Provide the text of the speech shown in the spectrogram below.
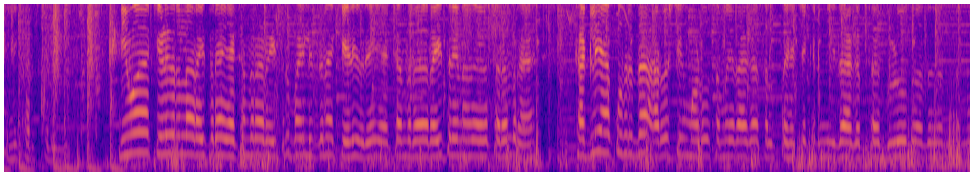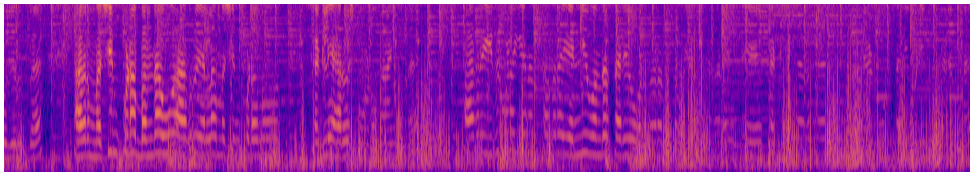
ಎಣ್ಣೆ ಖರ್ಚು ಕಡಿಮೆ. ನೀವು ಕೇಳಿದ್ರಲ್ಲ ರೈತರ ಯಾಕಂದ್ರೆ ರೈತರ ಬಾಯಿಲಿದ್ದನ ಕೇಳಿದ್ರಿ. ಯಾಕಂದ್ರೆ ರೈತರು ಏನಾದ್ರು ಹೇಳ್ತಾರಂದ್ರೆ ಕಡ್ಲಿ ಹಾಕೋದ್ರಿಂದ ಹಾರ್ವೆಸ್ಟಿಂಗ್ ಮಾಡೋ ಸಮಯದಾಗ ಸ್ವಲ್ಪ ಹೆಚ್ಚು ಕಡಿಮೆ ಇದಾಗತ್ತೆ ಬೀಳೋದು ಅದು ಅಂತ ಅನ್ನೋದು ಇರುತ್ತೆ ಆದ್ರೆ ಮಷಿನ್ ಕೂಡ ಬಂದಾವು ಆದರೂ ಎಲ್ಲ ಮಷಿನ್ ಕೂಡ ಕಡ್ಲಿ ಹಾರ್ವೆಸ್ಟ್ ಮಾಡೋದು ಆಗಿಲ್ಲ. ಆದರೆ ಇದ್ರೊಳಗೆ ಏನಂತಂದ್ರೆ ಎಣ್ಣೆ ಒಂದೇ ಸಾರಿ ಹೊಡೆದಾರ ಅಂತ ಹೇಳ್ತಿದ್ದಾರೆ ಏ, ಕಡ್ಲಿ ಎರಡು ಮೂರು ಸಾರಿ ಹೊಡಿಬೇಕಾಗುತ್ತೆ.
